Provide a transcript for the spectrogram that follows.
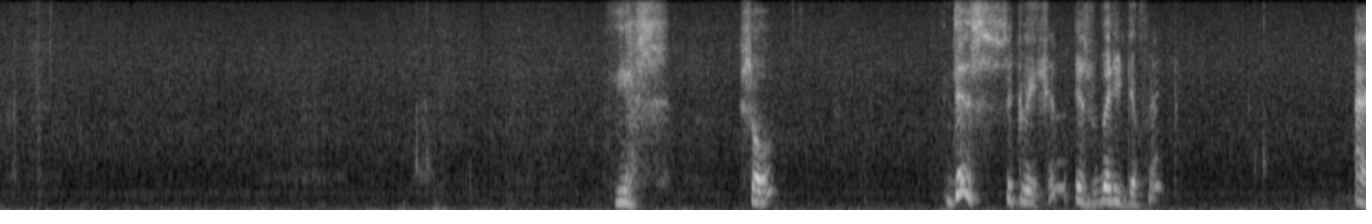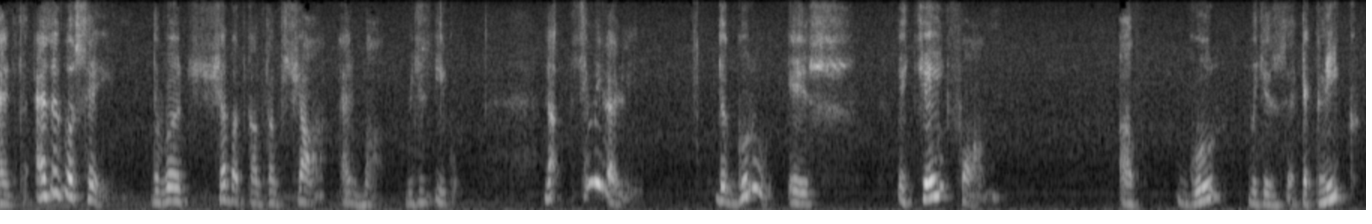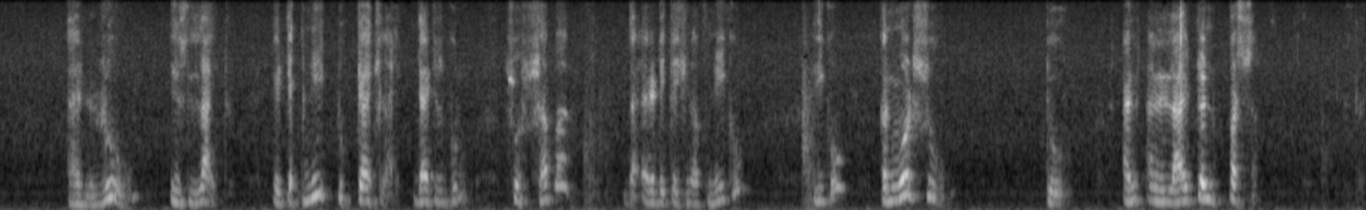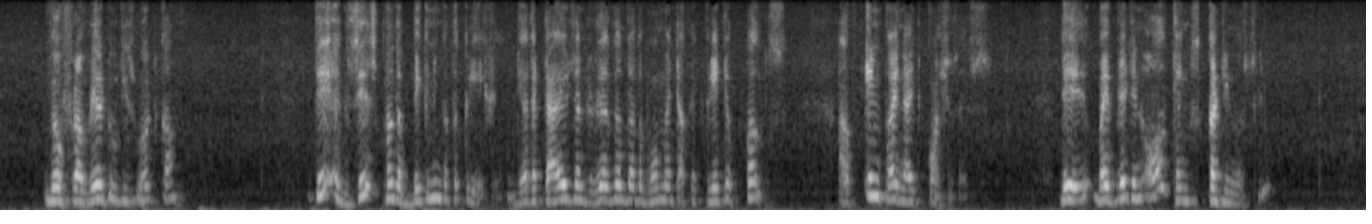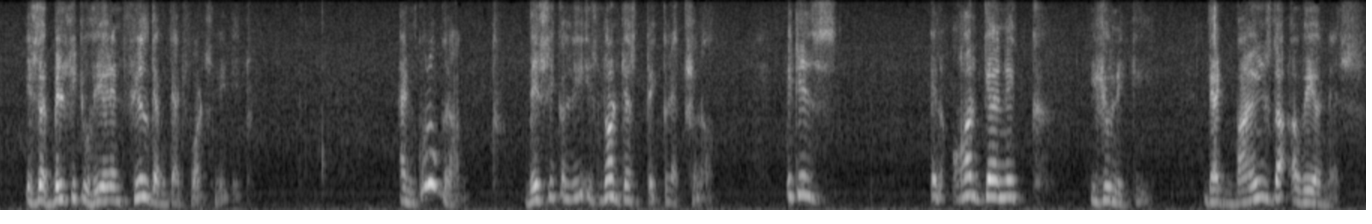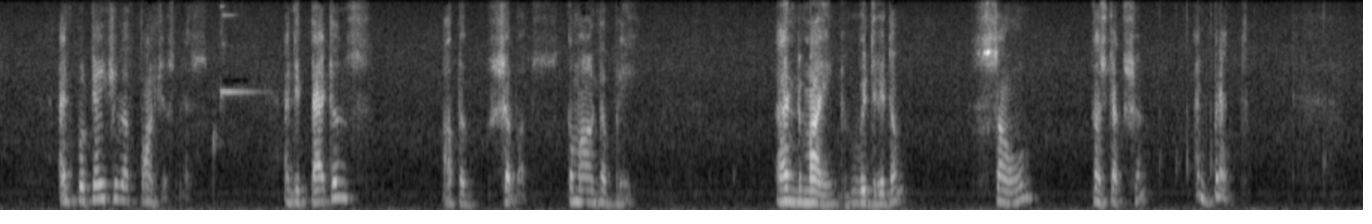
Yes. So, this situation is very different. And as I was saying, the word Shabad comes from Shah and Ba, which is ego. Now, similarly, the Guru is a changed form of Gur, which is a technique, and Ru is light, a technique to catch light. That is Guru. So Shabad, the eradication of ego, ego converts you to an enlightened person. Now, from where do these words come? They exist from the beginning of the creation. They are the tides and rhythms of the movement of a creative pulse of infinite consciousness. They vibrate in all things continuously. It's the ability to hear and feel them that's what's needed. And Guru Granth basically is not just a collection of, it is an organic unity that binds the awareness and potential of consciousness and the patterns of the Shabads command the brain and mind with rhythm, sound, construction, and breath.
